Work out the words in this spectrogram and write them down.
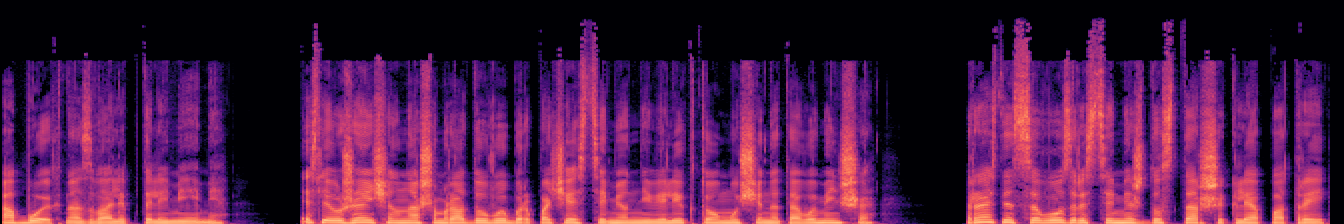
Обоих назвали Птолемеями. Если у женщин в нашем роду выбор по части имен невелик, то у мужчин и того меньше. Разница в возрасте между старшей Клеопатрой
